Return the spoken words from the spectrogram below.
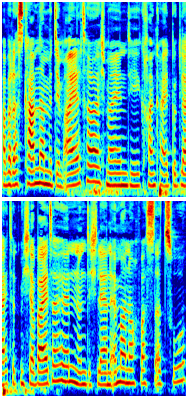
Aber das kam dann mit dem Alter. Ich meine, die Krankheit begleitet mich ja weiterhin und ich lerne immer noch was dazu.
